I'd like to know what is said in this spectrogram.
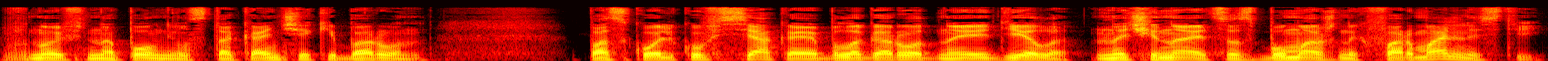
Вновь наполнил стаканчики барон. Поскольку всякое благородное дело начинается с бумажных формальностей,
